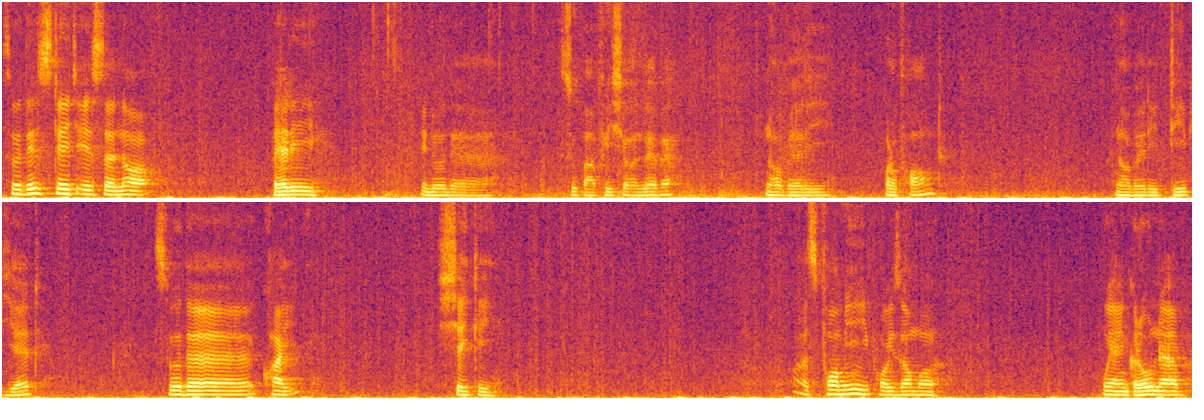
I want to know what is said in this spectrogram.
So this stage is uh, not very, you know, the superficial level, not very profound, not very deep yet. So the quite shaky. As for me, for example, when I'm grown up,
